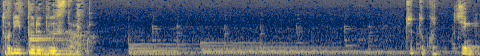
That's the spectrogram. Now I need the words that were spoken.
トリプルブースター。ちょっとこっちに。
